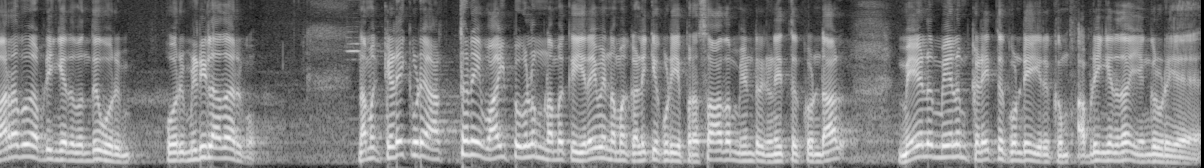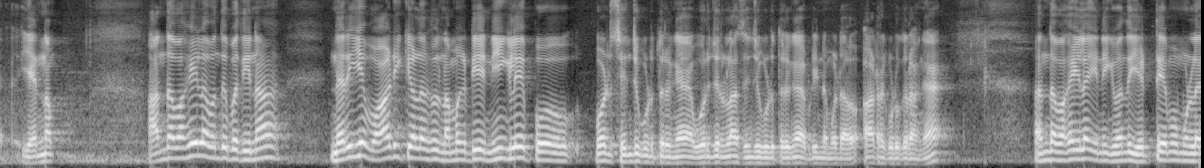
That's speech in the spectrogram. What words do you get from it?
வரவு அப்படிங்கிறது வந்து ஒரு ஒரு மிடிலாக தான் இருக்கும். நமக்கு கிடைக்கக்கூடிய அத்தனை வாய்ப்புகளும் நமக்கு இறைவன் நமக்கு அளிக்கக்கூடிய பிரசாதம் என்று நினைத்து கொண்டால் மேலும் மேலும் கிடைத்து கொண்டே இருக்கும் அப்படிங்கிறது தான் எங்களுடைய எண்ணம். அந்த வகையில் வந்து பார்த்திங்கன்னா நிறைய வாடிக்கையாளர்கள் நம்மக்கிட்டேயே நீங்களே போ போட்டு செஞ்சு கொடுத்துருங்க ஒரிஜினலாக செஞ்சு கொடுத்துருங்க அப்படின்னு நம்மகிட்ட ஆர்டர் கொடுக்குறாங்க. அந்த வகையில் இன்றைக்கி வந்து எட்டு எம்எம் உள்ள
